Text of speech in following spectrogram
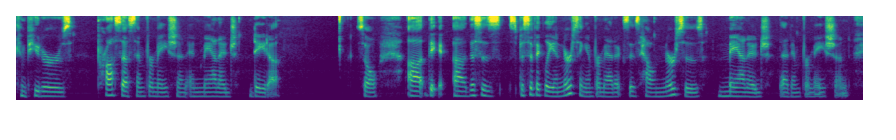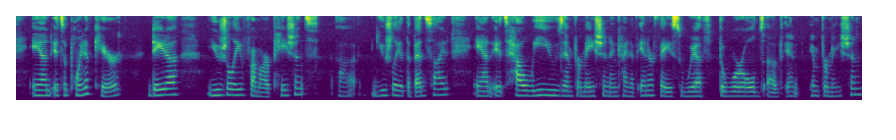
computers process information and manage data. So uh, the, uh, this is specifically in nursing informatics is how nurses manage that information. And it's a point of care data, usually from our patients, uh, usually at the bedside, and it's how we use information and kind of interface with the worlds of in information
